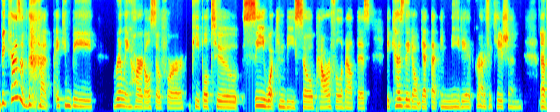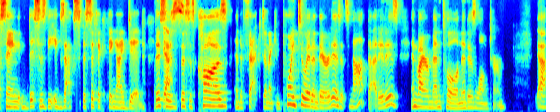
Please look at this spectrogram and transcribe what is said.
because of that it can be really hard also for people to see what can be so powerful about this because they don't get that immediate gratification of saying this is the exact specific thing i did. This yes. is this is cause and effect and i can point to it and there it is. It's not that. It is environmental and it is long term yeah.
